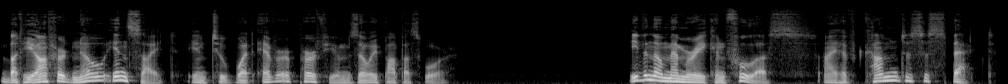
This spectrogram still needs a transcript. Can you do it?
But he offered no insight into whatever perfume Zoe Pappas wore. Even though memory can fool us, I have come to suspect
